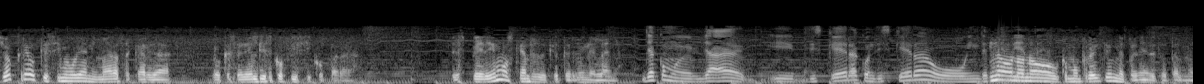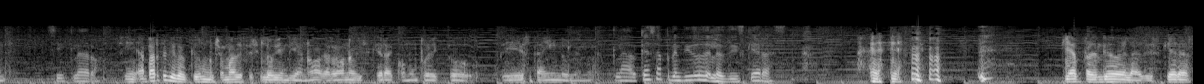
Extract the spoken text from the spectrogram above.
yo creo que sí me voy a animar a sacar ya lo que sería el disco físico para, esperemos que antes de que termine el año. ¿Ya como ya y disquera con disquera o independiente? No, no, no, como proyecto independiente totalmente. Sí, claro. Sí, aparte creo que es mucho más difícil hoy en día, ¿no? Agarrar una disquera con un proyecto de esta índole, ¿no? Claro, ¿qué has aprendido de las disqueras? ¿Qué he aprendido de las disqueras?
